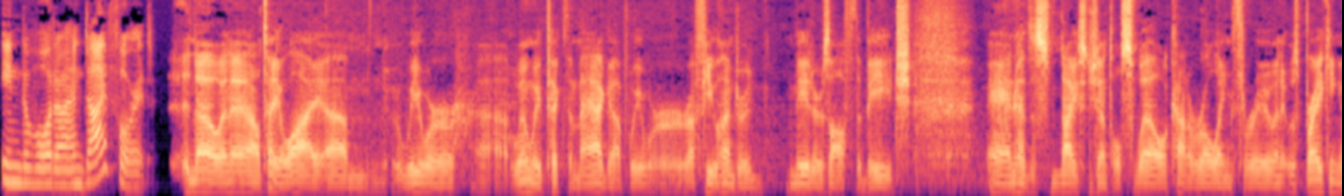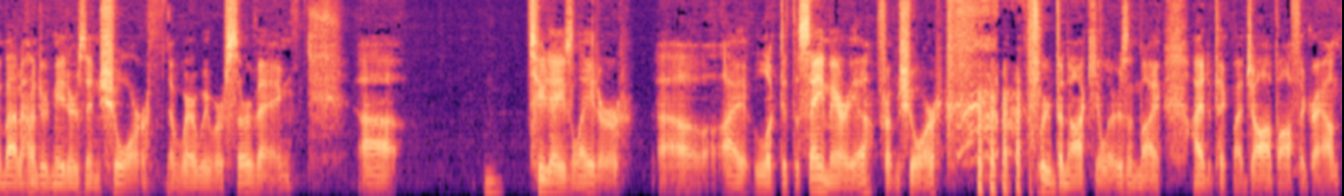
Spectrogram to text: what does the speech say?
in the water and dive for it. No, and I'll tell you why. Um, we were uh, when we picked the mag up, we were a few hundred meters off the beach, and had this nice gentle swell kind of rolling through, and it was breaking about hundred meters inshore of where we were surveying. Uh, two days later, uh, I looked at the same area from shore through binoculars, and my I had to pick my jaw up off the ground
